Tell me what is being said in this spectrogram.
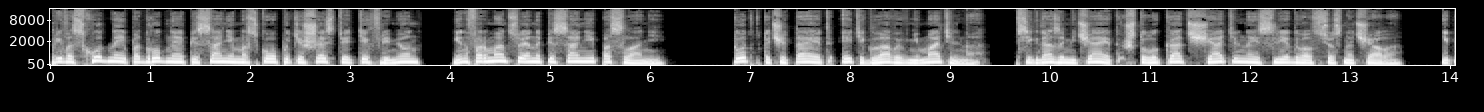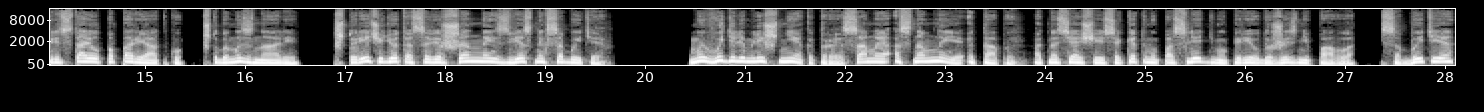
превосходное и подробное описание морского путешествия тех времен, информацию о написании посланий. Тот, кто читает эти главы внимательно, всегда замечает, что Лука тщательно исследовал все сначала и представил по порядку, чтобы мы знали, что речь идет о совершенно известных событиях. Мы выделим лишь некоторые, самые основные этапы, относящиеся к этому последнему периоду жизни Павла, события,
